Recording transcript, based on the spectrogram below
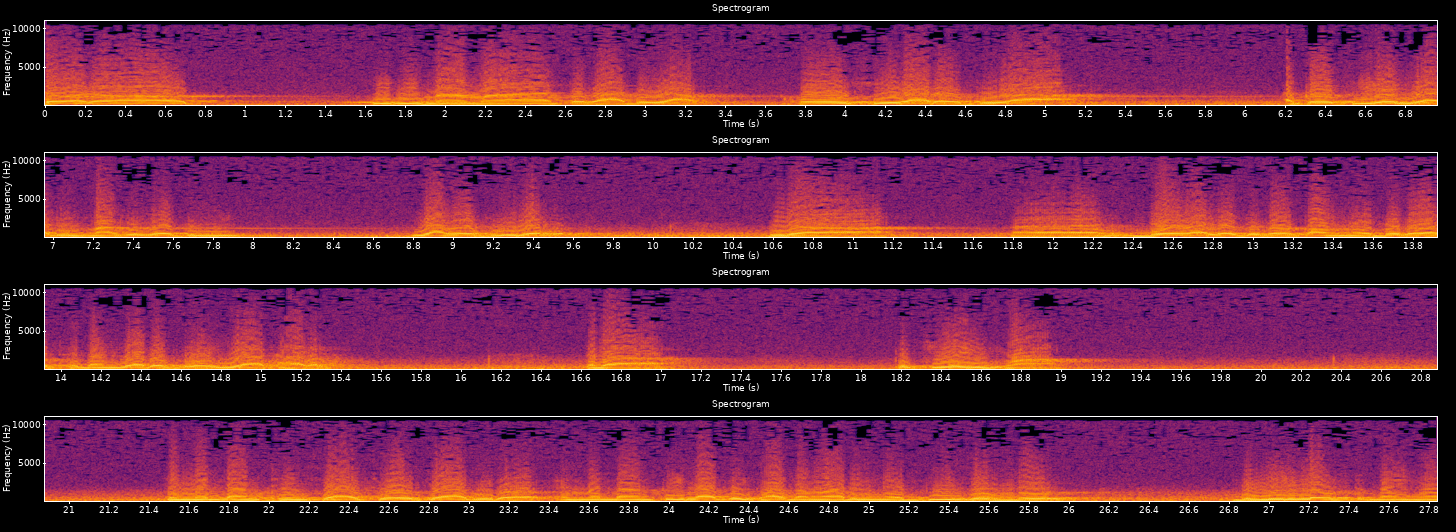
တော်တော်ဒီဒီမာမာတကားတယောက်ခိုးရှိကတော့သူကအတော်ကြီးတဲ့ယာတိမှကိုပဲသူ ရခဲ့ဘူးတဲ့ပြီးတော့အဲဘွဲကလည်းတော်တော်ကောင်းတယ်တော်တော်ထက်တန်းကြတဲ့ဘွဲရထားတယ်အဲ့ဒါတကြီးမှအမတန်ထင်ရှားကြောကြပြီးတော့အမတန်သီလပိဋကသမารိနဲ့ပြည့်စုံလို့ဒီလုံးတနိုင်ငံ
